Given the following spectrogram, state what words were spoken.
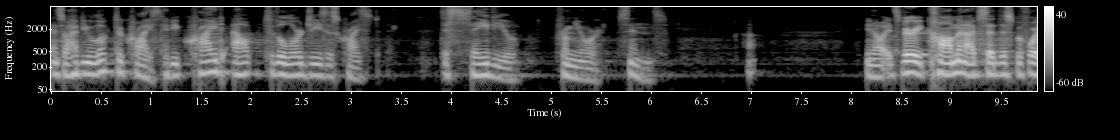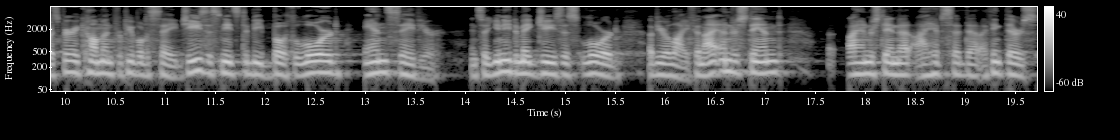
And so, have you looked to Christ? Have you cried out to the Lord Jesus Christ to save you from your sins? You know, it's very common, I've said this before, it's very common for people to say Jesus needs to be both Lord and Savior. And so you need to make Jesus Lord of your life. And I understand, I understand that. I have said that. I think there's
